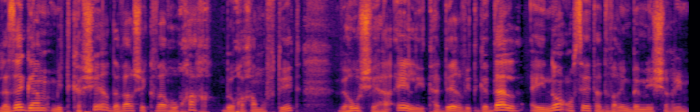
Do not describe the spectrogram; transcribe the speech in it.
לזה גם מתקשר דבר שכבר הוכח בהוכחה מופתית, והוא שהאל יתהדר ויתגדל, אינו עושה את הדברים במישרים,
